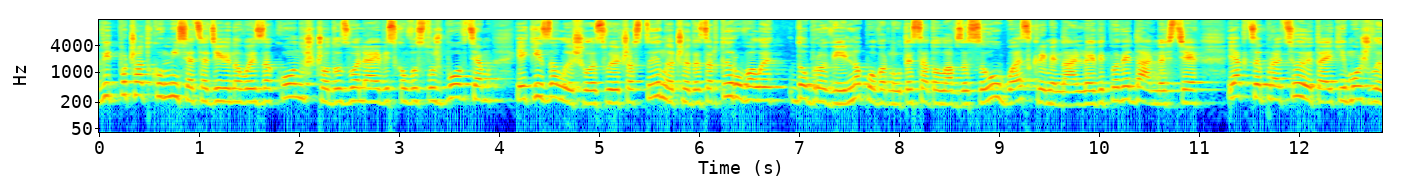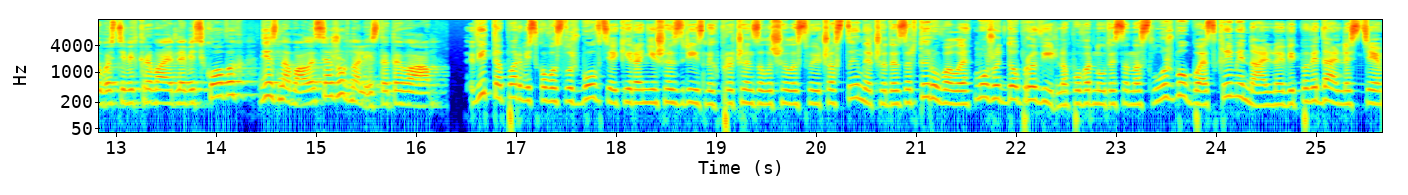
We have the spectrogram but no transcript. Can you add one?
Від початку місяця діє новий закон, що дозволяє військовослужбовцям, які залишили свої частини чи дезертирували, добровільно повернутися до лав ЗСУ без кримінальної відповідальності. Як це працює та які можливості відкриває для військових, дізнавалися журналісти ТВА. Відтепер військовослужбовці, які раніше з різних причин залишили свої частини чи дезертирували, можуть добровільно повернутися на службу без кримінальної відповідальності.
